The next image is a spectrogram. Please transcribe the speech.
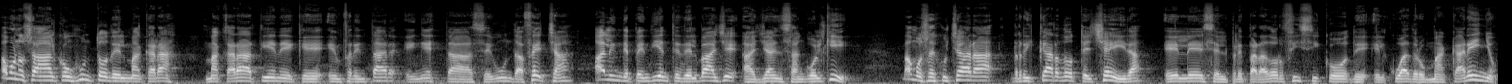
Vámonos al conjunto del Macará. Macará tiene que enfrentar en esta segunda fecha al Independiente del Valle allá en Sangolquí. Vamos a escuchar a Ricardo Teixeira, él es el preparador físico del cuadro macareño.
